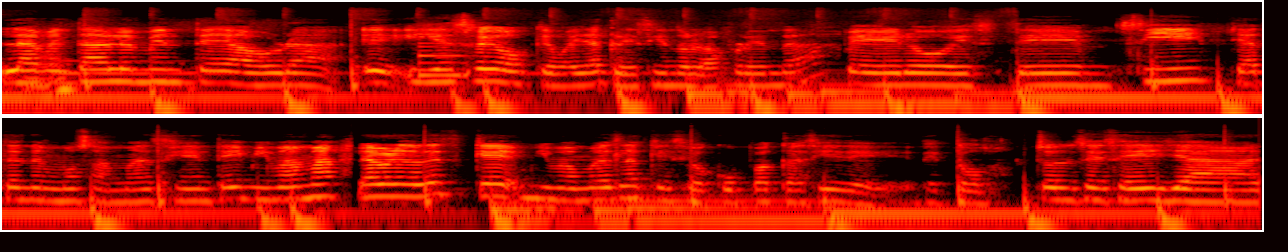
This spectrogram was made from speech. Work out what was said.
Lamentablemente ahora, eh, y es feo que vaya creciendo la ofrenda, pero este, sí, ya tenemos a más gente y mi mamá, la verdad es que mi mamá es la que se ocupa casi de todo. Entonces ella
